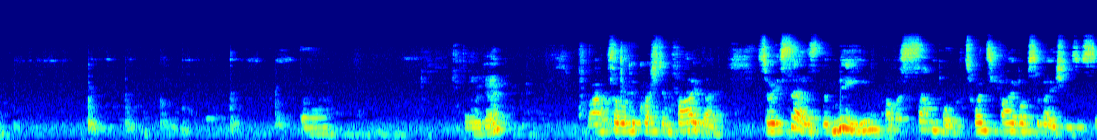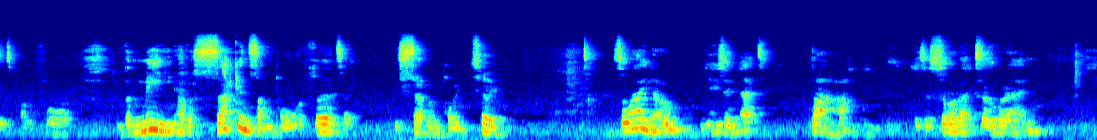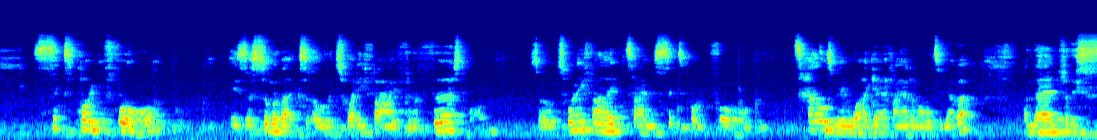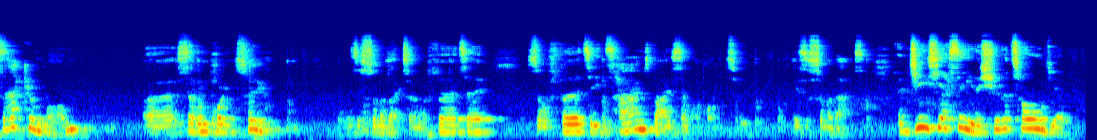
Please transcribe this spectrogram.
Uh, there we go. Right, let's have a look at question five then. So it says the mean of a sample of 25 observations is 6.4. The mean of a second sample of 30 is 7.2. So I know using x bar is a sum of x over n. 6.4 is the sum of x over 25 for the first one. So 25 times 6.4 tells me what I get if I add them all together. And then for the second one, uh, 7.2 is the sum of x over 30. So 30 times by 7.2 is the sum of x. at GCSE, they should have told you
